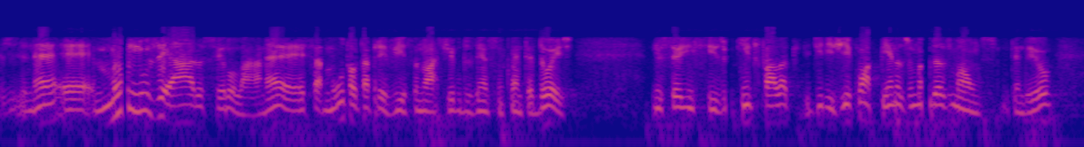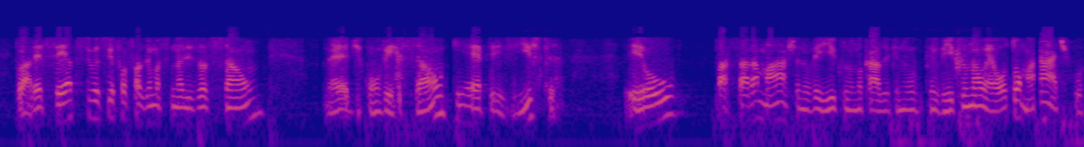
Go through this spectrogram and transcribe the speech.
né, é, manusear o celular. Né? Essa multa está prevista no artigo 252, no seu inciso quinto fala dirigir com apenas uma das mãos, entendeu? Claro, exceto se você for fazer uma sinalização né, de conversão que é prevista, eu passar a marcha no veículo, no caso aqui no, que o veículo não é automático,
